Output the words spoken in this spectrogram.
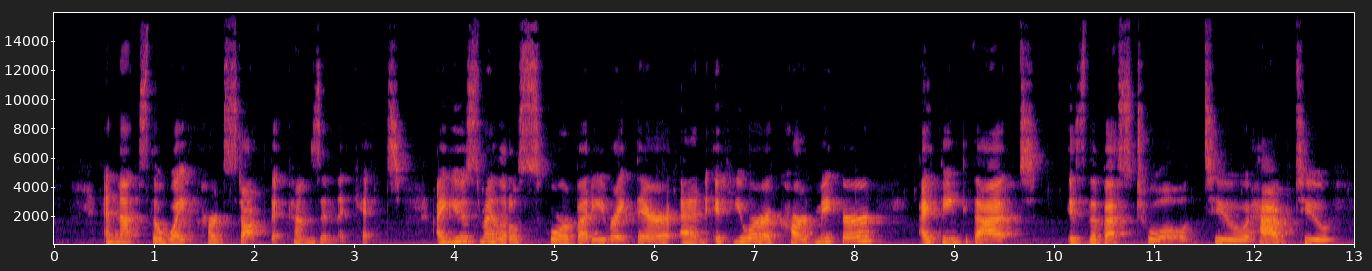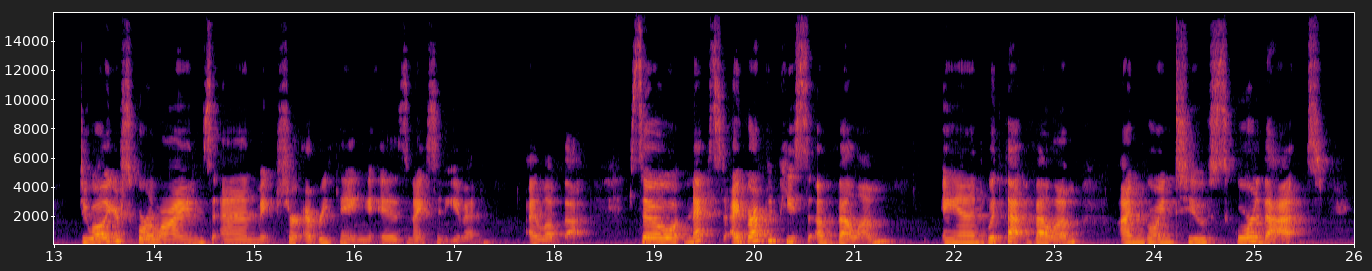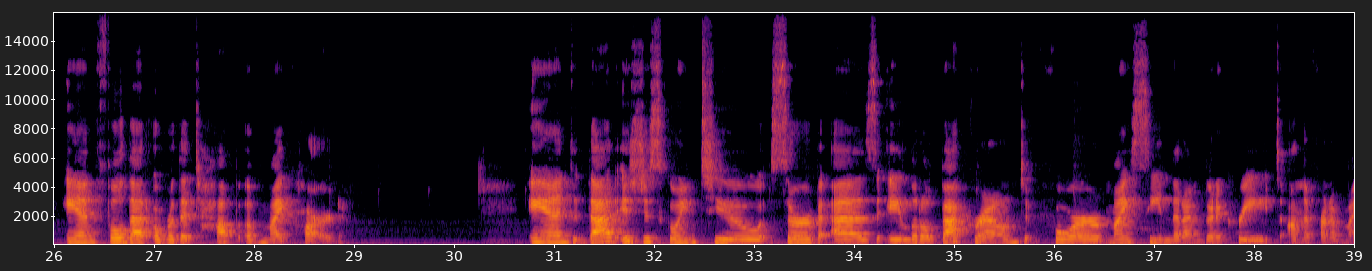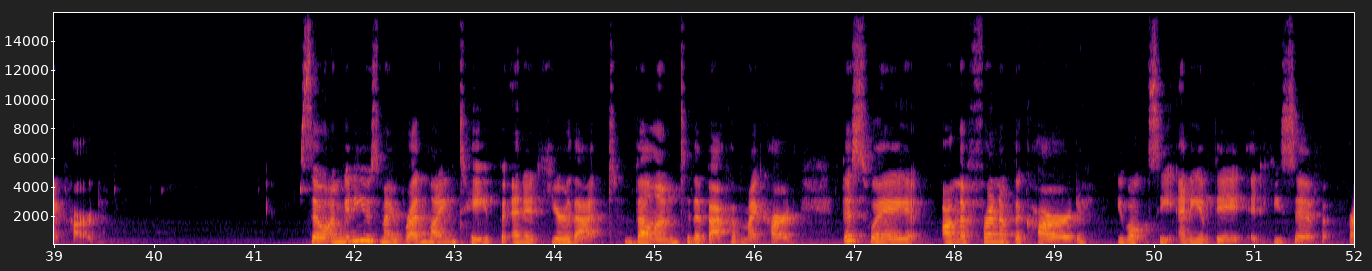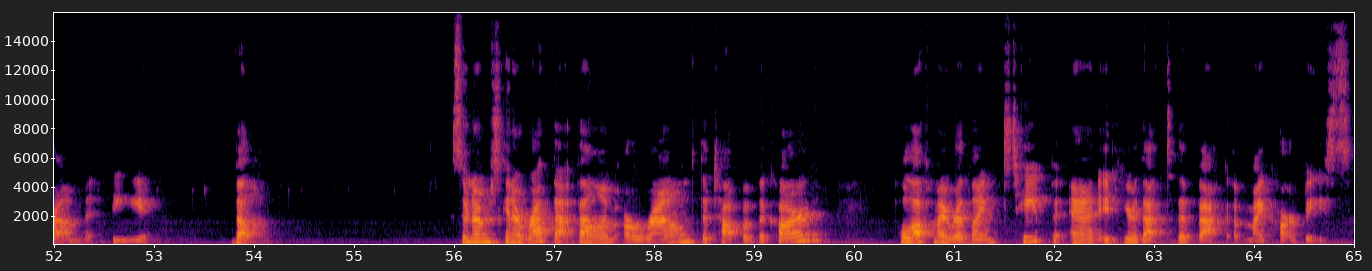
and that's the white cardstock that comes in the kit. I used my little score buddy right there, and if you are a card maker, I think that is the best tool to have to do all your score lines and make sure everything is nice and even. I love that. So next, I grabbed a piece of vellum, and with that vellum, I'm going to score that and fold that over the top of my card and that is just going to serve as a little background for my scene that I'm going to create on the front of my card. So I'm going to use my red line tape and adhere that vellum to the back of my card. This way, on the front of the card, you won't see any of the adhesive from the vellum. So now I'm just going to wrap that vellum around the top of the card pull off my red line tape and adhere that to the back of my card base.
